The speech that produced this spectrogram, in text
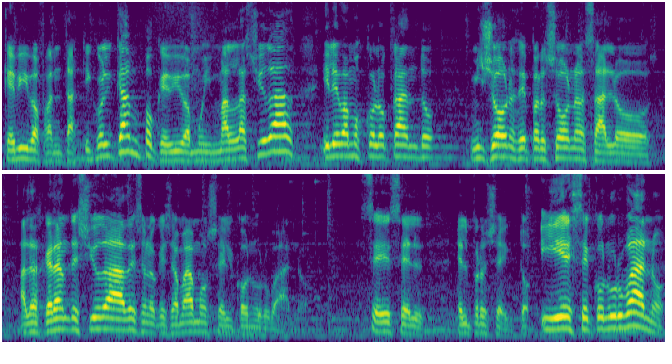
Que viva fantástico el campo, que viva muy mal la ciudad y le vamos colocando millones de personas a, las grandes ciudades en lo que llamamos el conurbano. Ese es el, el proyecto. Y ese conurbano,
